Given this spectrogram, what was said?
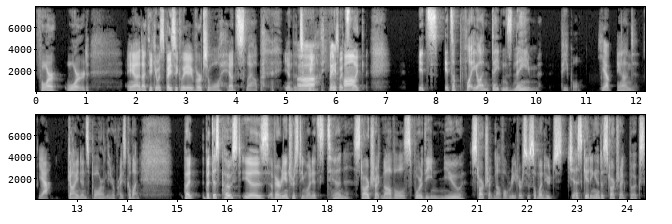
forward. And I think it was basically a virtual head slap in the Uh, tweet. face it's palm. like it's it's a play on Dayton's name, people. Yep. And Yeah. Guinan's bar on the Enterprise. Come on. But but this post is a very interesting one. It's 10 Star Trek novels for the new Star Trek novel reader. So someone who's just getting into Star Trek books.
